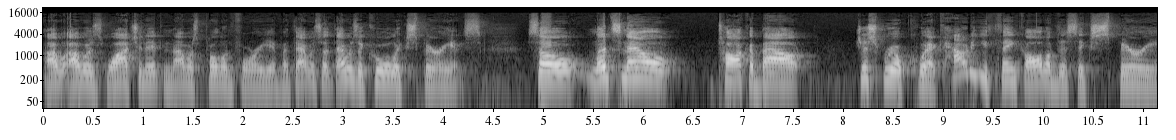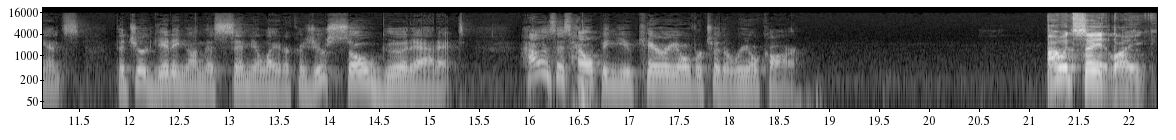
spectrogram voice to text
I, I was watching it and I was pulling for you, but that was a, that was a cool experience. So let's now talk about just real quick. How do you think all of this experience that you're getting on this simulator, because you're so good at it, how is this helping you carry over to the real car? I would say like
